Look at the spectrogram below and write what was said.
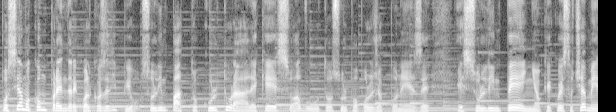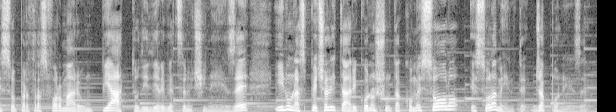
possiamo comprendere qualcosa di più sull'impatto culturale che esso ha avuto sul popolo giapponese e sull'impegno che questo ci ha messo per trasformare un piatto di derivazione cinese in una specialità riconosciuta come solo e solamente giapponese.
